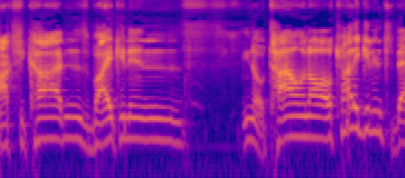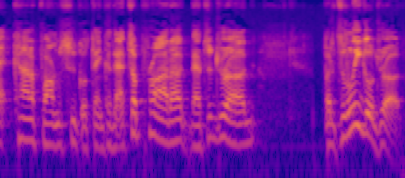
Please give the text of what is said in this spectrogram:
Oxycontins, Vicodins, you know, Tylenol. Try to get into that kind of pharmaceutical thing because that's a product, that's a drug, but it's a legal drug.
